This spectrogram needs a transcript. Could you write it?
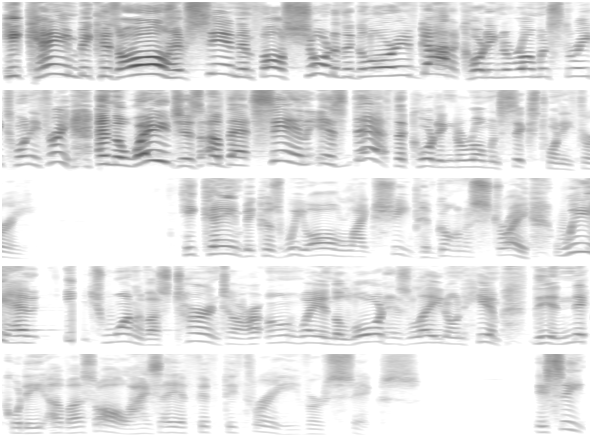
He came because all have sinned and fall short of the glory of God according to Romans 3:23 and the wages of that sin is death according to Romans 6:23. He came because we all, like sheep, have gone astray. We have, each one of us, turned to our own way, and the Lord has laid on him the iniquity of us all. Isaiah 53, verse 6. You see,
